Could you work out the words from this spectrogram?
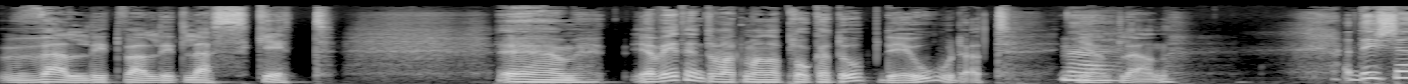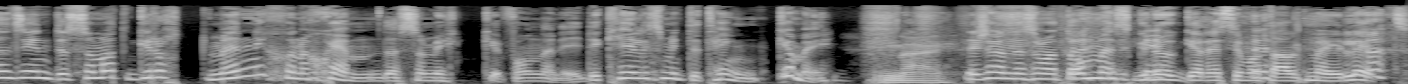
väldigt, väldigt läskigt. Ehm, jag vet inte vart man har plockat upp det ordet Nej. egentligen. Det känns ju inte som att grottmänniskorna skämdes så mycket för onani. Det kan jag liksom inte tänka mig. Nej. Det kändes som att de mest gnuggade sig mot allt möjligt.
